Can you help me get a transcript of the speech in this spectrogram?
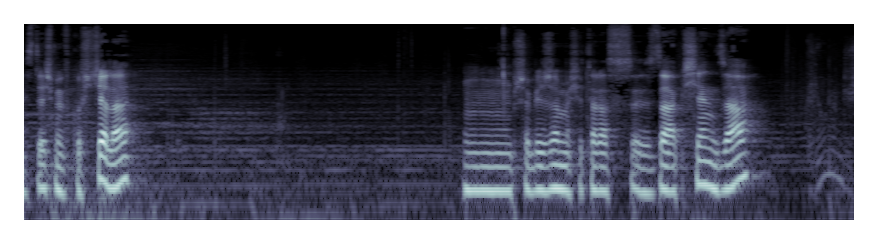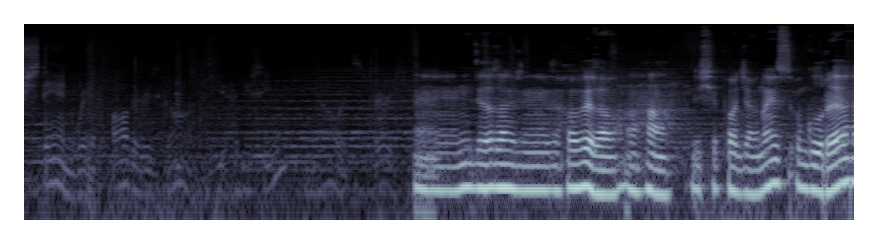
Jesteśmy w kościele. Mm, Przebierzemy się teraz za księdza. Dotąd się nie zachowywał. Aha, gdzie się podział? No jest u góry.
